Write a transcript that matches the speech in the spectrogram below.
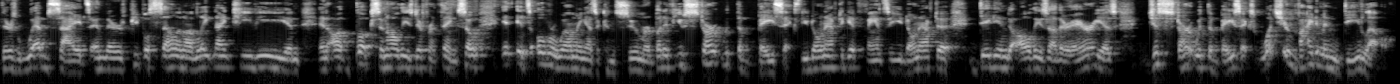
there's websites and there's people selling on late night TV and and all, books and all these different things. So it, it's overwhelming as a consumer. But if you start with the basics, you don't have to get fancy. You don't have to dig into all these other areas. Just start with the basics. What's your vitamin D level?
